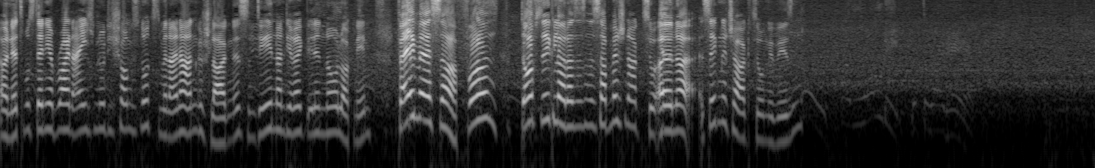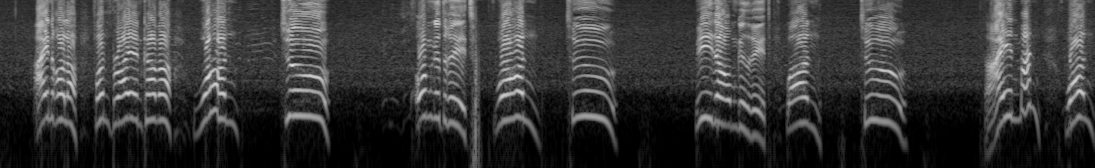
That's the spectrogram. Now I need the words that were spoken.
Ja, und jetzt muss Daniel Bryan eigentlich nur die Chance nutzen, wenn einer angeschlagen ist und den dann direkt in den No-Lock nehmen. Fellmesser von Dolph Ziggler, das ist eine Submission-Aktion, äh, eine Signature-Aktion gewesen. Einroller von Brian Cover. One, two. Umgedreht. One, two. Wieder umgedreht. One, two. Nein, Mann. One,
